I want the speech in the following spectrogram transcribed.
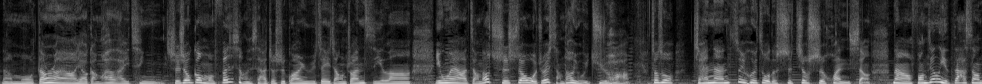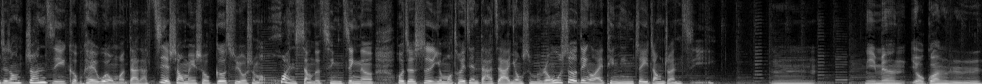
那么当然啊要赶快来请池修跟我们分享一下，就是关于这一张专辑啦。因为啊讲到池修，我就会想到有一句话叫做“宅男最会做的事就是幻想”。那房间里大象这张专辑，可不可以为我们大家介绍每首歌曲有什么幻想的情境呢？或者是有没有推荐大家用什么人物设定来听听这一张专辑？嗯，里面有关于。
